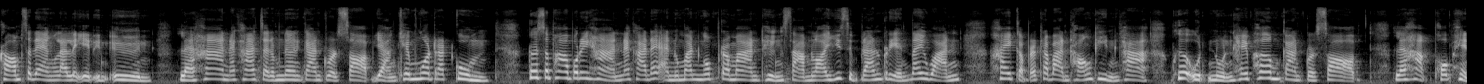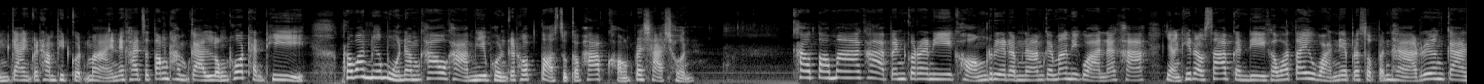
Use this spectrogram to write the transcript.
พร้อมแสดงรายละเอียดอื่น ๆ และ 5 นะคะจะดำเนินการตรวจสอบอย่างเข้มงวดรัดกุม โดยสภาบริหารนะคะได้อนุมัติงบประมาณถึง 320 ล้านเหรียญไต้หวัน ให้กับรัฐบาลท้องถิ่นค่ะ เพื่ออุดหนุนให้เพิ่มการตรวจสอบ และหากพบเห็นการกระทำผิดกฎหมายนะคะ จะต้องทำการลงโทษทันที เพราะว่าเนื้อหมูนำเข้าค่ะ มีผลกระทบต่อสุขภาพของประชาชน ข่าวต่อมาค่ะเป็นกรณีของเรือดำน้ำกันบ้างดีกว่านะคะ อย่างที่เราทราบกันดีค่ะว่าไต้หวันเนี่ยประสบปัญหาเรื่องการ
